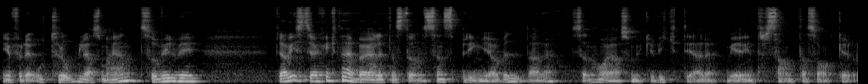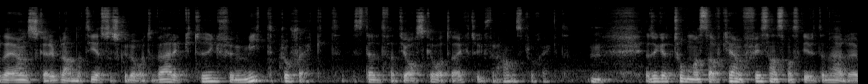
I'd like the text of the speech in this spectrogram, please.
inför det otroliga som har hänt så vill vi Ja, visst, jag kan knäböja en liten stund, sen springer jag vidare. Sen har jag så mycket viktigare, mer intressanta saker. Och där jag önskar ibland att Jesus skulle vara ett verktyg för mitt projekt istället för att jag ska vara ett verktyg för hans projekt. Mm. Jag tycker att Thomas av Kempis, han som har skrivit den här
